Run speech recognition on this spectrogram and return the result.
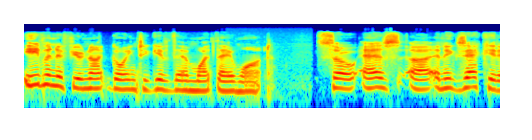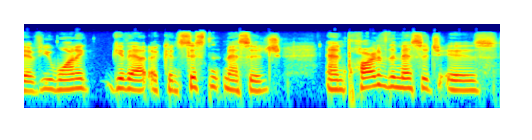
even if you're not going to give them what they want. So, as uh, an executive, you want to give out a consistent message, and part of the message is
